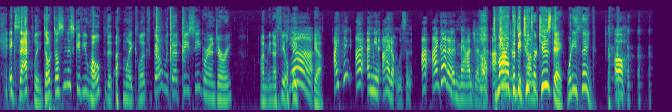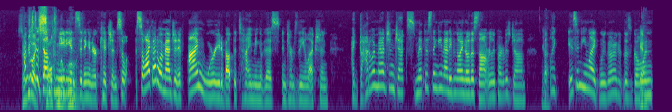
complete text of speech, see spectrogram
exactly. Don't doesn't this give you hope that I'm like, let's go with that DC grand jury? I mean, I feel Yeah. like yeah. I think, I, I mean, I don't listen. I, I got to imagine. that Tomorrow I'm could be a two dumb- for Tuesday. What do you think? Oh, It'd I'm just like a dumb salt in the comedian sitting in her kitchen. So so I got to imagine if I'm worried about the timing of this in terms of the election, I got to imagine Jack Smith is thinking that, even though I know that's not really part of his job. But like, isn't he like, we're going to get this going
